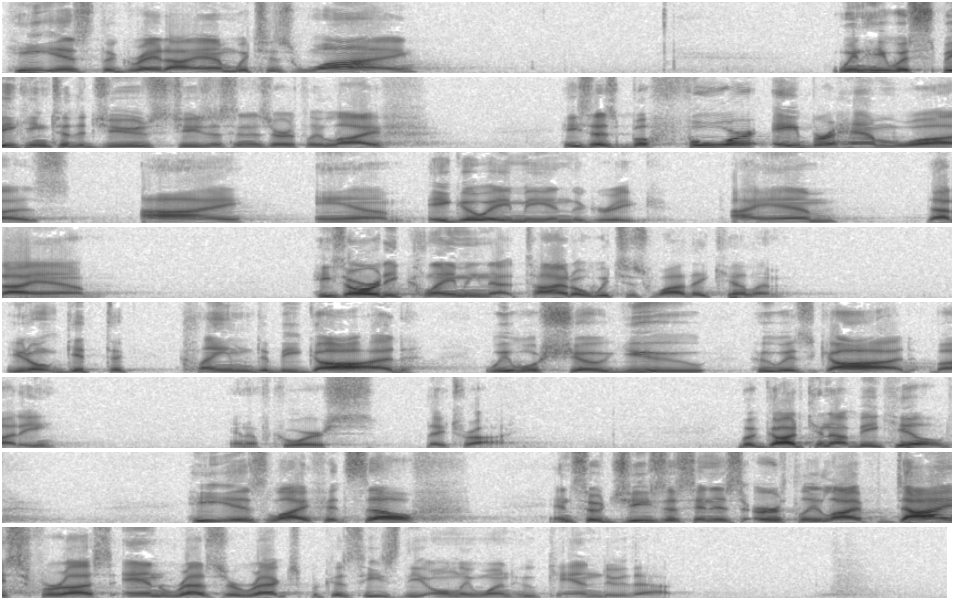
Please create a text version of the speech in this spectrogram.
He is the great I am, which is why when he was speaking to the Jews, Jesus in his earthly life, he says, Before Abraham was, I am. Ego eimi in the Greek. I am that I am. He's already claiming that title, which is why they kill him. You don't get to claim to be God. We will show you who is God, buddy. And of course, they try. But God cannot be killed, He is life itself. And so Jesus in his earthly life dies for us and resurrects because he's the only one who can do that.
